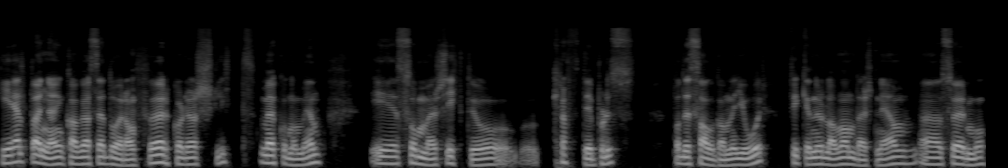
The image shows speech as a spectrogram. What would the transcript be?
helt annet enn hva vi har sett årene før, hvor de har slitt med økonomien. I sommer gikk det jo kraftig pluss på de salgene de gjorde. Fikk en Ulland Andersen hjem, Sørmo.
